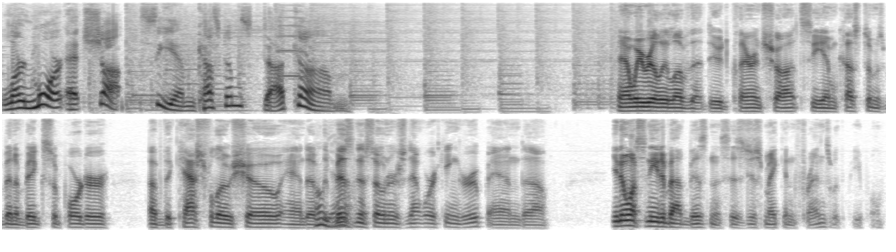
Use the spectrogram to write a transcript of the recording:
Learn more at shopcmcustoms.com. And we really love that dude. Clarence Shaw CM Customs been a big supporter of the Cash Flow Show and of Oh, the yeah. Business Owners Networking Group. And uh, you know what's neat about business is just making friends with people.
